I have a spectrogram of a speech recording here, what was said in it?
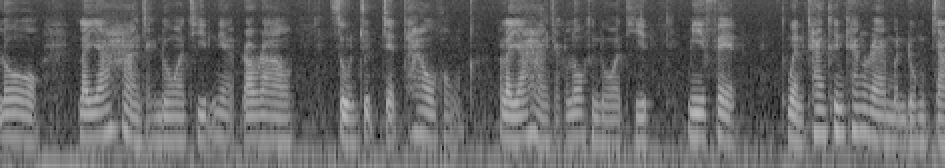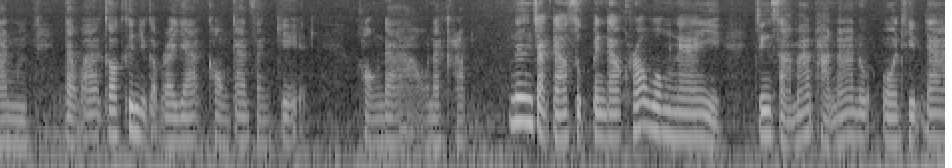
โลก ระยะห่างจากดวงอาทิตย์เนี่ยราวๆ 0.7 เท่าของระยะห่างจากโลกถึงดวงอาทิตย์ มีเฟสเหมือนข้างขึ้นข้างแรมเหมือนดวงจันทร์ แต่ว่าก็ขึ้นอยู่กับระยะของการสังเกตของดาวนะครับ เนื่องจากดาวศุกร์เป็นดาวเคราะห์วงใน จึงสามารถผ่านหน้าดวงอาทิตย์ได้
